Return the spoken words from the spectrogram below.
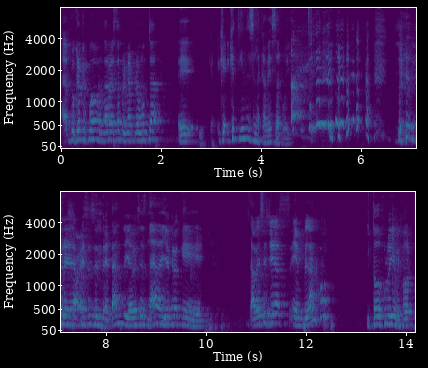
ah, pues creo que puedo aventar esta primera pregunta. Eh, ¿qué, qué tienes en la cabeza, güey? entre, a veces entre tanto y a veces nada. Yo creo que a veces llegas en blanco y todo fluye mejor.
